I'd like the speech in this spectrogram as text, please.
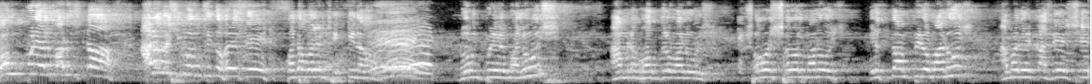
রংপুরের মানুষটা আরও বেশি বঞ্চিত হয়েছে। কথা বলেন ঠিক কিনা? রংপুরের মানুষ, আমরা ভদ্র মানুষ, সহজ সরল মানুষ ইসলাম প্রিয় মানুষ আমাদের কাছে এসে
